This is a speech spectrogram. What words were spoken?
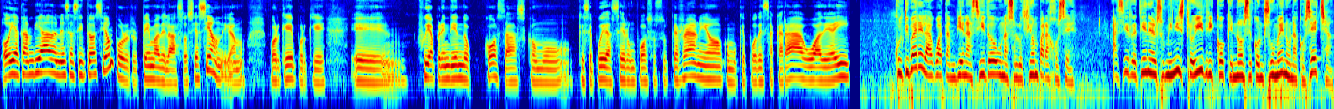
Hoy ha cambiado en esa situación por tema de la asociación, digamos. ¿Por qué? Porque eh, fui aprendiendo cosas como que se puede hacer un pozo subterráneo, como que puede sacar agua de ahí. Cultivar el agua también ha sido una solución para José. Así retiene el suministro hídrico que no se consume en una cosecha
